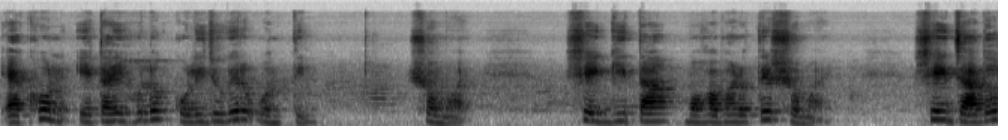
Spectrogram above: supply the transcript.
এখন এটাই হলো কলিযুগের অন্তিম সময়। সেই গীতা মহাভারতের সময়। সেই যাদব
